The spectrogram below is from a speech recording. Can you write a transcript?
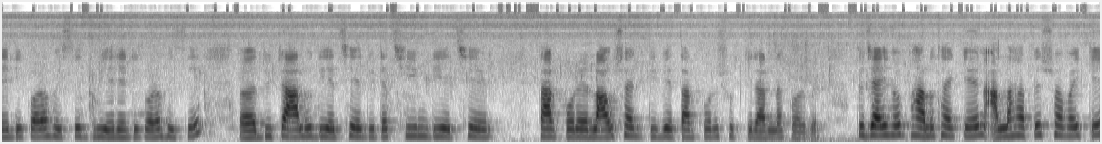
রেডি করা হয়েছে ধুয়ে রেডি করা হয়েছে দুইটা আলু দিয়েছে, দুইটা ছিম দিয়েছে, তারপরে লাউ শাক দিবে, তারপরে শুটকি রান্না করবে। তো যাই হোক ভালো থাকেন। আল্লাহ হাফেজ সবাইকে।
